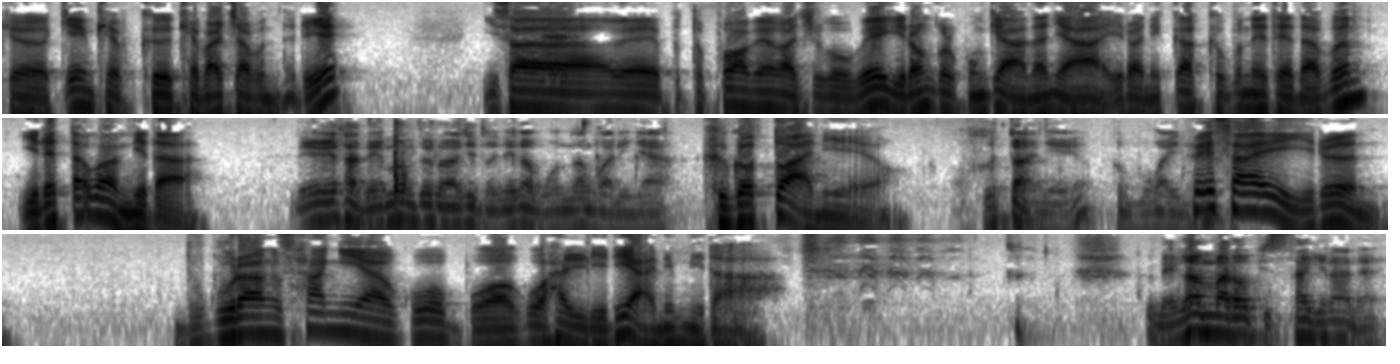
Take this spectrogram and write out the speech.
그 게임 개, 그 개발자분들이. 이사회부터 포함해가지고 왜 이런 걸 공개 안 하냐, 이러니까 그분의 대답은 이랬다고 합니다. 내 회사 내 맘대로 하지 너네가 뭔 상관이냐 그것도 아니에요. 어, 그것도 아니에요 그럼 뭐가 있나 회사의 일은 누구랑 상의하고 뭐하고 할 일이 아닙니다. 내가 한 말하고 비슷하긴 하네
